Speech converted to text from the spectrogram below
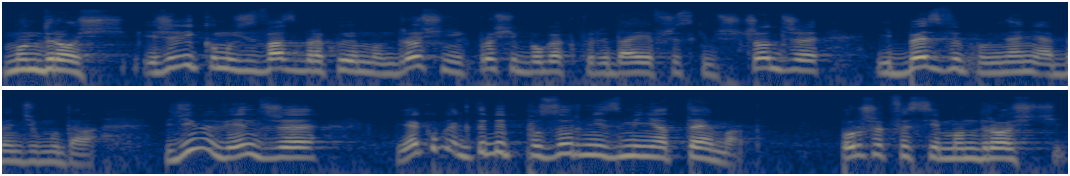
mądrości. Jeżeli komuś z Was brakuje mądrości, niech prosi Boga, który daje wszystkim szczodrze i bez wypominania, a będzie mu dana. Widzimy więc, że Jakub jak gdyby pozornie zmienia temat. Porusza kwestię mądrości.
